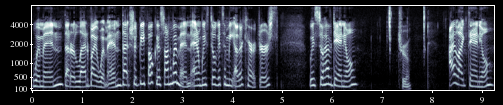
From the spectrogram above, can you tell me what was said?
women that are led by women that should be focused on women, and we still get to meet other characters. We still have Daniel. True. I like Daniel.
